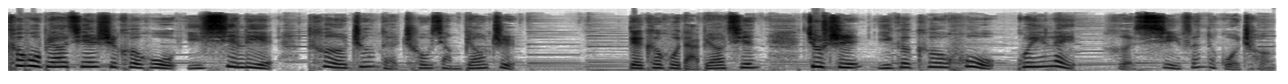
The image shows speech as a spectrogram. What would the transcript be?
客户标签是客户一系列特征的抽象标志，给客户打标签就是一个客户归类和细分的过程。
